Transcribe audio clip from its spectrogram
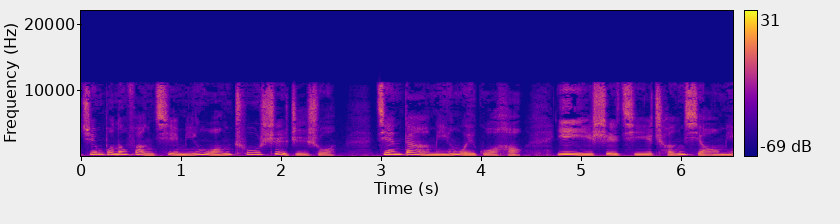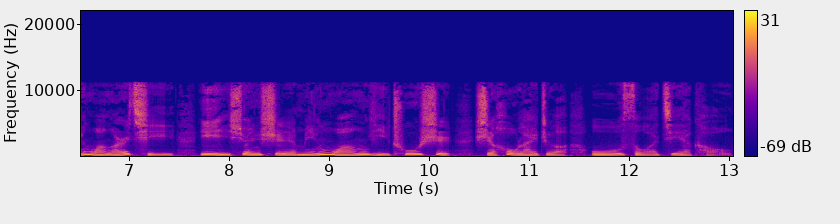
均不能放弃明王出世之说，建大明为国号，一以示其承小明王而起，一以宣示明王已出世，使后来者无所借口。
